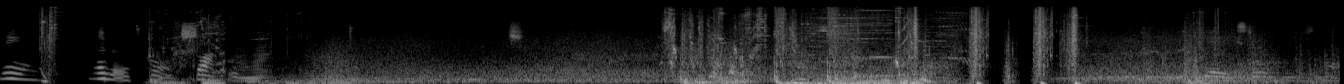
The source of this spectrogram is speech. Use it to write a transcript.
thing? Whatever it's called, shockwave. Yeah, he's still using that.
